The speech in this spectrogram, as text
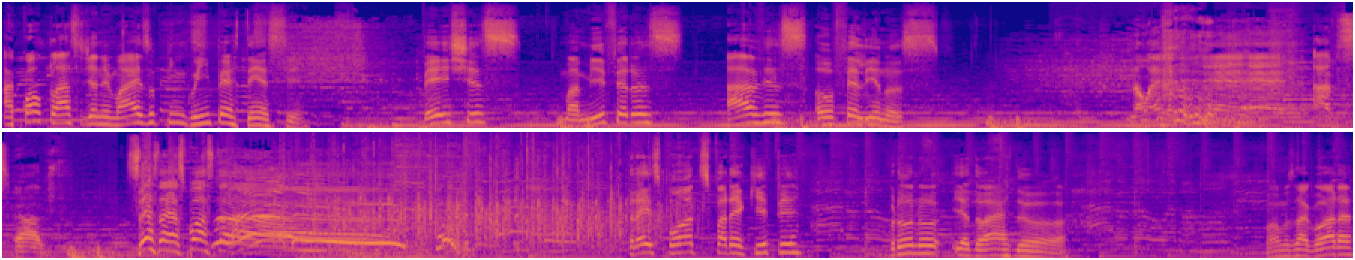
A qual classe de animais o pinguim pertence? Peixes, mamíferos, aves ou felinos? Não é, é, é aves. É aves. Certa resposta! Três pontos para a equipe Bruno e Eduardo. Vamos agora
